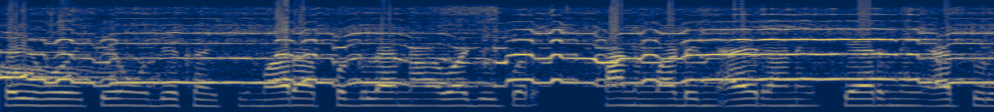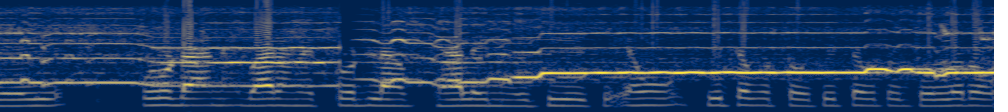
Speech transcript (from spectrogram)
ગયું હોય તેવું દેખાય છે. મારા પગલાના અવાજ ઉપર કાન માડીને આયરાણે ક્યારની આતુર એવી ઓરડાને બારણે ટોડલા ઝાલીને ઊભી છે. એવું ચીતવતો ચીતવતો ઢોલરો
